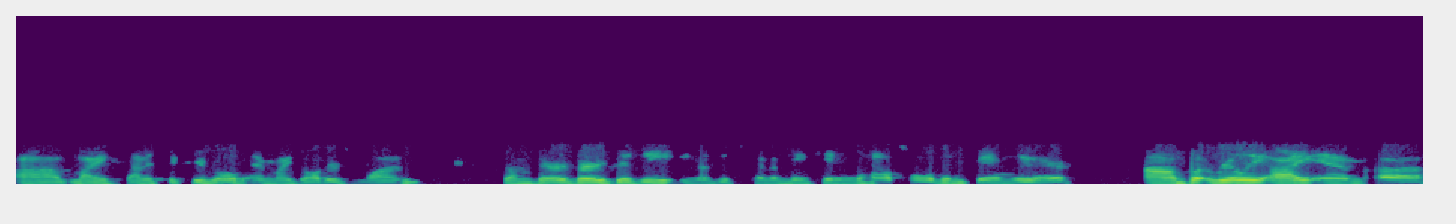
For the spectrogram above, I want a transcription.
Uh, my son is six years old and my daughter's one. So I'm very, very busy, you know, just kind of maintaining the household and family there. Um, but really, I am uh,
